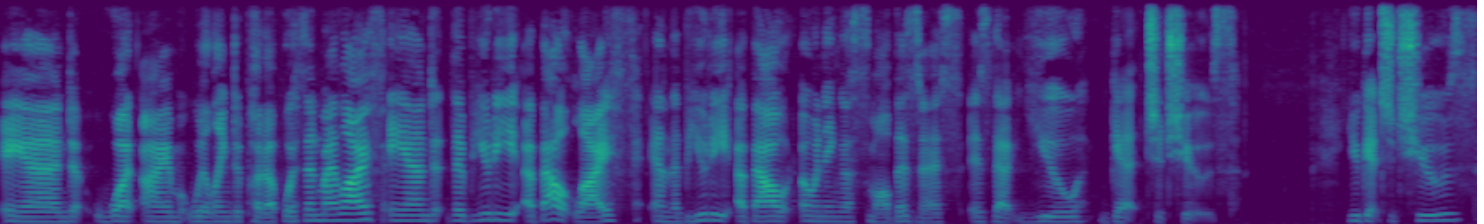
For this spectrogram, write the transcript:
and what I'm willing to put up with in my life. And the beauty about life and the beauty about owning a small business is that you get to choose. You get to choose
